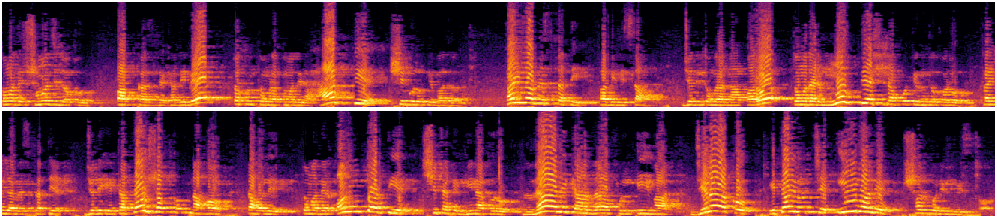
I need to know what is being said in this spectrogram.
তোমাদের সমাজে যখন পাপ কাজ দেখা দিবে, তখন তোমরা তোমাদের হাত দিয়ে সেগুলোকে বাজাও। যদি তোমরা না পারো তোমাদের মুখ দিয়ে সেটা প্রতিহত করো। যদি এটাতেও সক্ষম না হও, তাহলে তোমাদের অন্তর দিয়ে সেটাকে ঘৃণা করো। আযাফুল জেনে রাখো, এটাই হচ্ছে ঈমানের সর্বনিম্ন স্তর।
